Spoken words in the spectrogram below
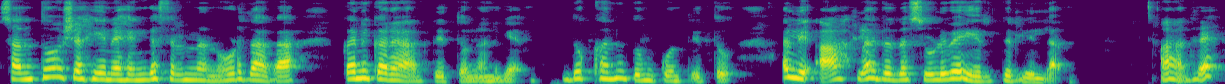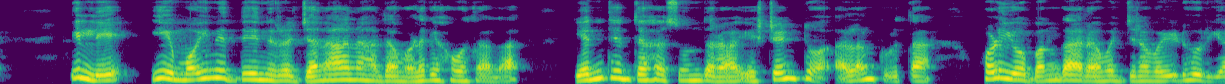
ಸಂತೋಷಹೀನ ಹೆಂಗಸರನ್ನ ನೋಡಿದಾಗ ಕನಿಕರ ಆಗ್ತಿತ್ತು ನನಗೆ. ದುಃಖನೂ ತುಂಬ್ಕೊಂತಿತ್ತು. ಅಲ್ಲಿ ಆಹ್ಲಾದದ ಸುಳಿವೇ ಇರ್ತಿರ್ಲಿಲ್ಲ. ಆದರೆ ಇಲ್ಲಿ ಈ ಮೊಯ್ನುದ್ದೀನರ ಜನಾನದ ಒಳಗೆ ಹೋದಾಗ ಎಂತೆಂತಹ ಸುಂದರ, ಎಷ್ಟೆಂಟು ಅಲಂಕೃತ, ಹೊಳೆಯೋ ಬಂಗಾರ, ವಜ್ರ, ವೈಢೂರ್ಯ,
